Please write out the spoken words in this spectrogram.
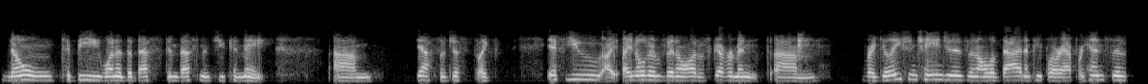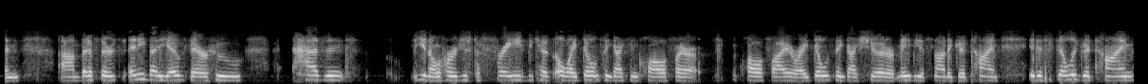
known to be one of the best investments you can make. Um, yeah, so just like if you, I, I know there have been a lot of government um, regulation changes and all of that, and people are apprehensive. And um, but if there's anybody out there who hasn't, you know, who are just afraid because oh, I don't think I can qualify, or, qualify, or I don't think I should, or maybe it's not a good time. It is still a good time.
